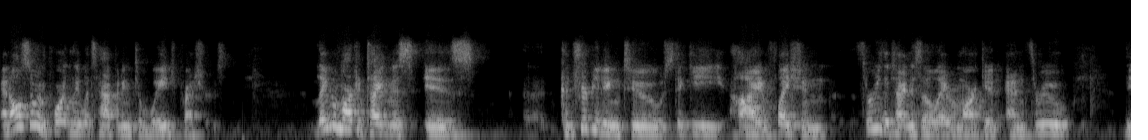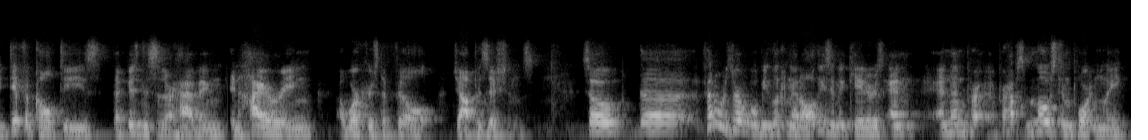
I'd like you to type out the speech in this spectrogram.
and also importantly, what's happening to wage pressures. Labor market tightness is uh, contributing to sticky high inflation through the tightness of the labor market and through the difficulties that businesses are having in hiring uh, workers to fill job positions. So the Federal Reserve will be looking at all these indicators, and and then per, perhaps most importantly,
